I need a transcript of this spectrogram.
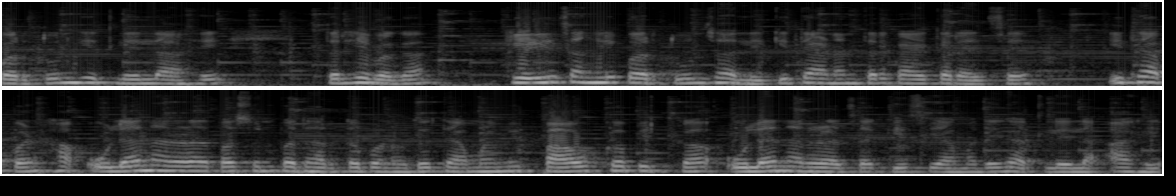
परतून घेतलेलं आहे. तर हे बघा केळी चांगली परतून झाली की त्यानंतर काय करायचं आहे इथे आपण हा ओल्या नारळापासून पदार्थ बनवतो त्यामुळे मी पाव कप इतका ओल्या नारळाचा केस यामध्ये घातलेला आहे.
